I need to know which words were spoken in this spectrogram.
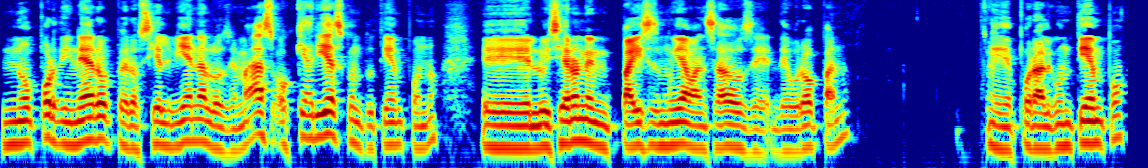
no por dinero, pero sí el bien a los demás? ¿O qué harías con tu tiempo? ¿no? Eh, lo hicieron en países muy avanzados de, de Europa, ¿no? Eh, por algún tiempo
